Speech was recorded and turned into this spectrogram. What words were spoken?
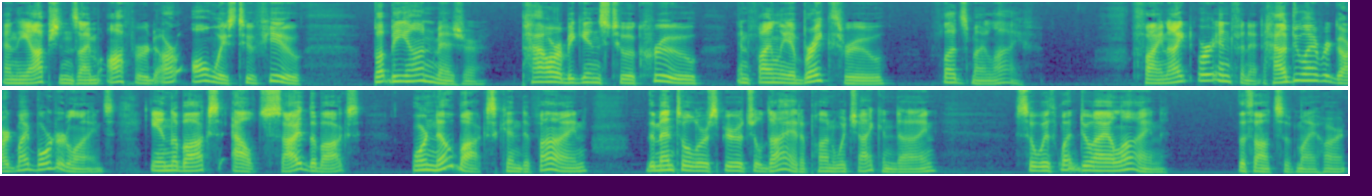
and the options I'm offered are always too few. But beyond measure, power begins to accrue, and finally a breakthrough floods my life finite or infinite? How do I regard my borderlines? In the box, outside the box, or no box can define the mental or spiritual diet upon which I can dine. So, with what do I align? The thoughts of my heart.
